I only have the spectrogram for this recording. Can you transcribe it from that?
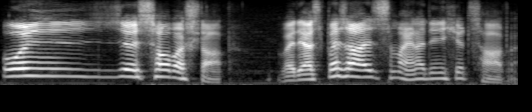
und der Zauberstab. Weil der ist besser als meiner, den ich jetzt habe.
